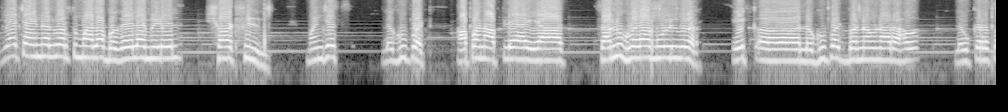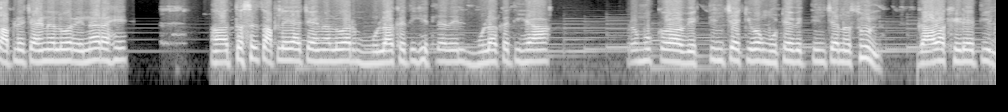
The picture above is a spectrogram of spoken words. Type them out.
या चॅनलवर तुम्हाला बघायला मिळेल शॉर्ट फिल्म म्हणजेच लघुपट. आपण आपल्या या चालू घडामोडीवर एक लघुपट बनवणार आहोत. लवकरच आपल्या चॅनलवर येणार आहे. तसेच आपल्या या चॅनलवर मुलाखती घेतल्या जाईल. मुलाखती ह्या प्रमुख व्यक्तींच्या किंवा मोठ्या व्यक्तींच्या नसून गावाखेड्यातील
